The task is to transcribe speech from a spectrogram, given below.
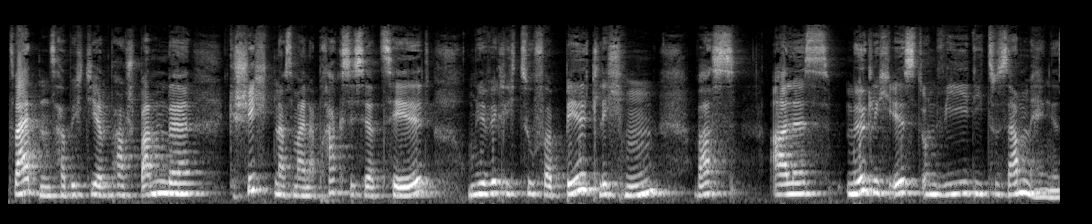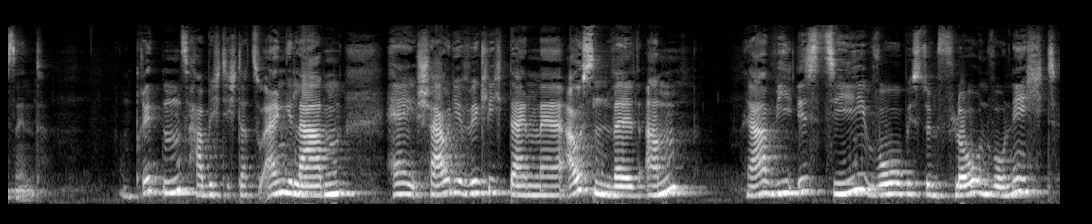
Zweitens habe ich dir ein paar spannende Geschichten aus meiner Praxis erzählt, um dir wirklich zu verbildlichen, was alles möglich ist und wie die Zusammenhänge sind. Und drittens habe ich dich dazu eingeladen, hey, schau dir wirklich deine Außenwelt an. Ja, wie ist sie? Wo bist du im Flow und wo nicht?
